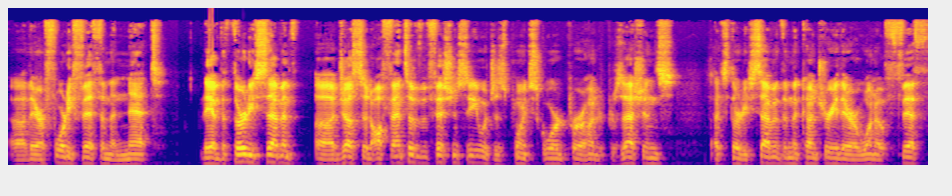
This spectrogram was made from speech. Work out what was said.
Uh, they are 45th in the net. They have the 37th uh, adjusted offensive efficiency, which is points scored per 100 possessions. That's 37th in the country. They are 105th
